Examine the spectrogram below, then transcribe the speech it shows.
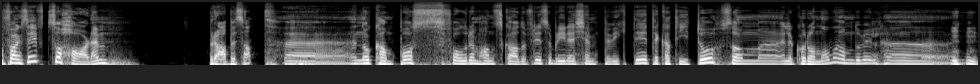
offensivt så har de bra besatt. Eh, når Campos folder dem han skadefri, så blir det kjempeviktig. Tecatito, som eh, Eller korona, da, om du vil. Eh,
